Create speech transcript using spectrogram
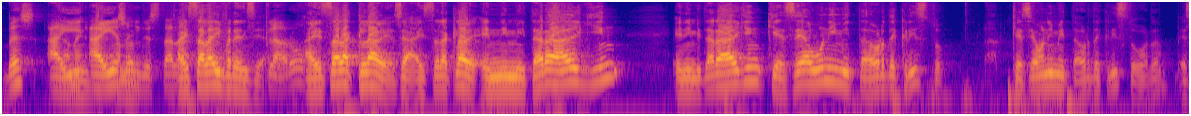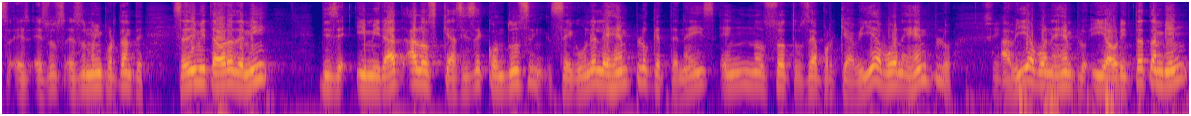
¿Ves? Ahí, Amén, ahí es amén. donde está la... Ahí está la diferencia. Claro. Ahí está la clave, o sea, ahí está la clave. En imitar a alguien, en imitar a alguien que sea un imitador de Cristo. Que sea un imitador de Cristo, ¿verdad? Eso, es- eso, es, eso es muy importante. Sed imitadores de mí, dice, y mirad a los que así se conducen, según el ejemplo que tenéis en nosotros. O sea, porque había buen ejemplo. Sí. Había buen ejemplo. Y ahorita también,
